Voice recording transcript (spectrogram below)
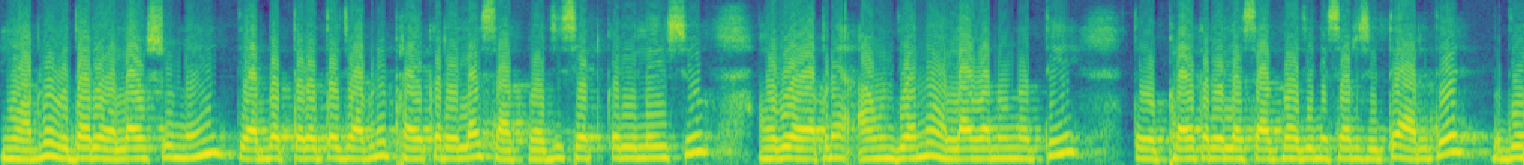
અહીંયા આપણે વધારે હલાવશું નહીં. ત્યારબાદ તરત જ આપણે ફ્રાય કરેલા શાકભાજી સેટ કરી લઈશું. હવે આપણે આ ઊંધિયાને હલાવવાનું નથી. તો ફ્રાય કરેલા શાકભાજીને સરસ રીતે આ રીતે બધે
